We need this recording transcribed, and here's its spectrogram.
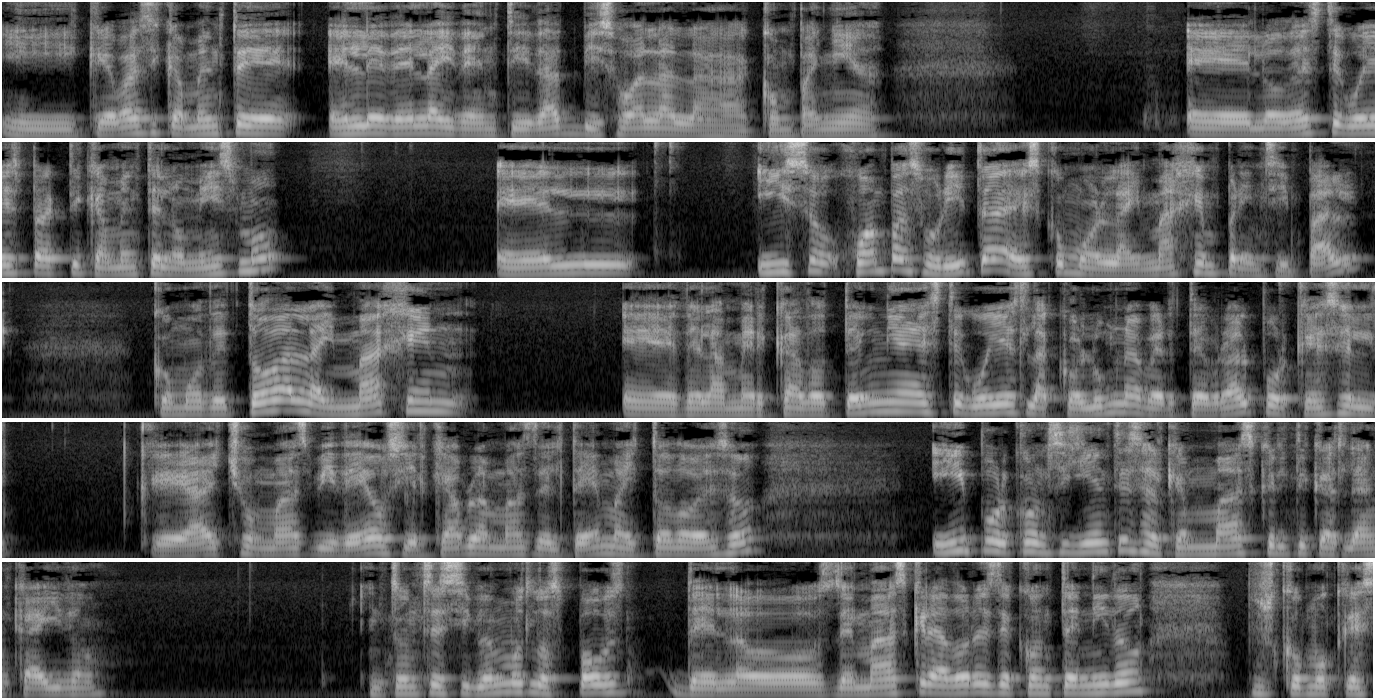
y que básicamente él le dé la identidad visual a la compañía. Eh, lo de este güey es prácticamente lo mismo. Él hizo. Juan Pazurita es como la imagen principal. Como de toda la imagen eh, de la mercadotecnia, este güey es la columna vertebral porque es el que ha hecho más videos y el que habla más del tema y todo eso. Y por consiguiente es el que más críticas le han caído. Entonces, si vemos los posts de los demás creadores de contenido, pues como que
